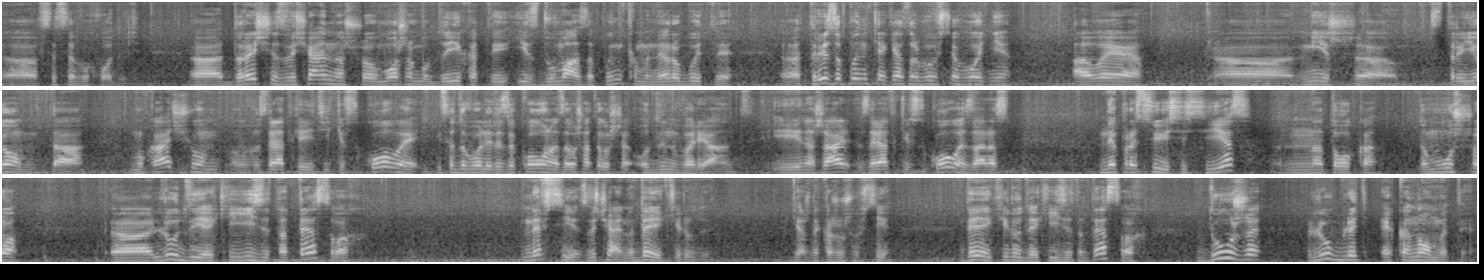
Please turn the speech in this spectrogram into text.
е, все це виходить. Е, До речі, звичайно, що б доїхати із двома зупинками, не робити е, три зупинки, як я зробив сьогодні. Але е, між Стрийом та Мукачевом зарядка є тільки в Скове, і це доволі ризиковано залишати лише один варіант. І, на жаль, зарядки в Скове зараз не працює CCS на тока, тому що люди, які їздять на Теслах, не всі, звичайно, деякі люди. Я ж не кажу, що всі. Деякі люди, які їздять на Теслах, дуже люблять економити.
